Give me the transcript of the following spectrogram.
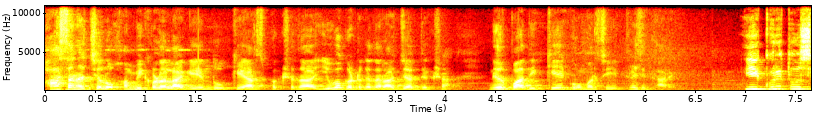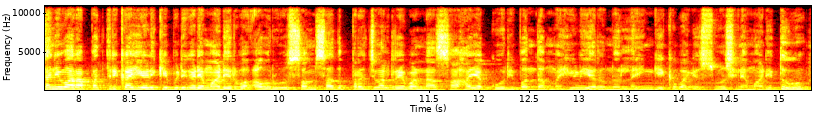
ಹಾಸನ ಚಲೋ ಹಮ್ಮಿಕೊಳ್ಳಲಾಗಿದೆ ಎಂದು ಕೆಆರ್ಎಸ್ ಪಕ್ಷದ ಯುವ ಘಟಕದ ರಾಜ್ಯಾಧ್ಯಕ್ಷ ನಿರ್ಪಾದಿ ಕೆ. ಗೋಮರ್ಸಿ ತಿಳಿಸಿದ್ದಾರೆ. ಈ ಕುರಿತು ಶನಿವಾರ ಪತ್ರಿಕಾ ಹೇಳಿಕೆ ಬಿಡುಗಡೆ ಮಾಡಿರುವ ಅವರು, ಸಂಸದ್ ಪ್ರಜ್ವಲ್ ರೇವಣ್ಣ ಸಹಾಯ ಕೋರಿ ಬಂದ ಮಹಿಳೆಯರನ್ನು ಲೈಂಗಿಕವಾಗಿ ಶೋಷಣೆ ಮಾಡಿದ್ದು,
